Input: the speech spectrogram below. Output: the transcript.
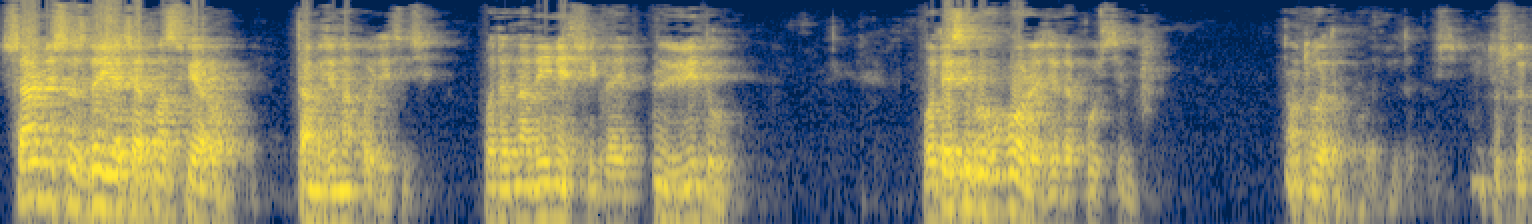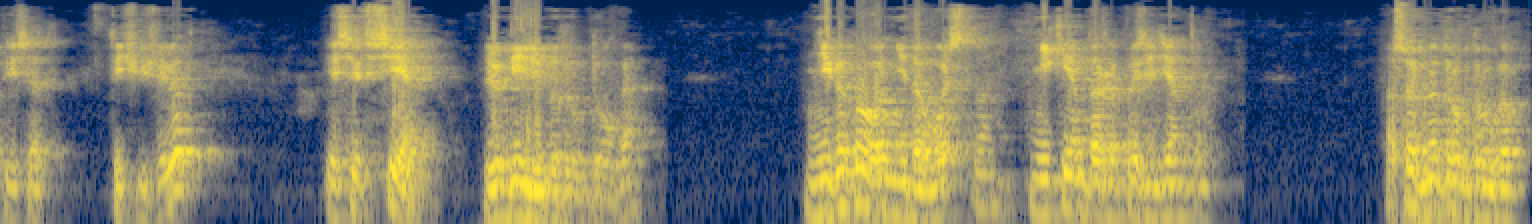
Сами создаете атмосферу там, где находитесь. Вот это надо иметь всегда в виду. Вот если бы в городе, допустим, вот в этом городе, допустим, то 150 тысяч живет, если все любили бы друг друга, никакого недовольства, никем, даже президентом, особенно друг другом,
